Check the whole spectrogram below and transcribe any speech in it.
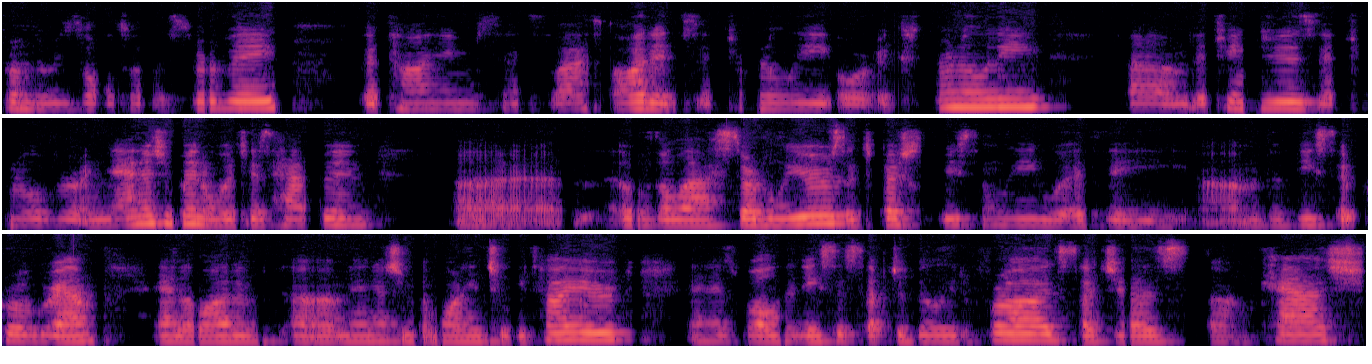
from the results of the survey, the time since last audits internally or externally, um, the changes in turnover and management, which has happened uh, over the last several years, especially recently with the um, the VSIP program and a lot of uh, management wanting to retire, and as well any susceptibility to fraud, such as um, cash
